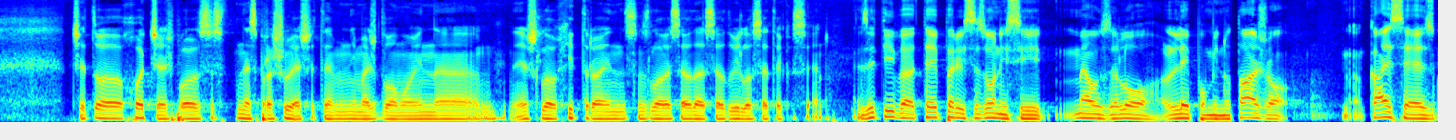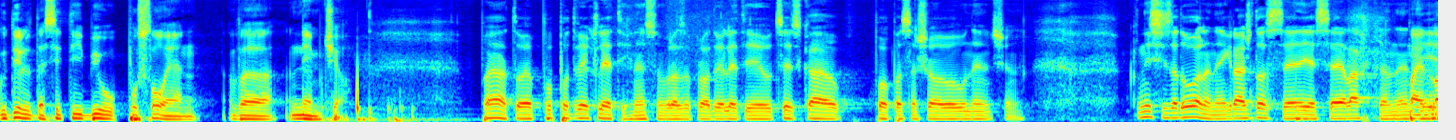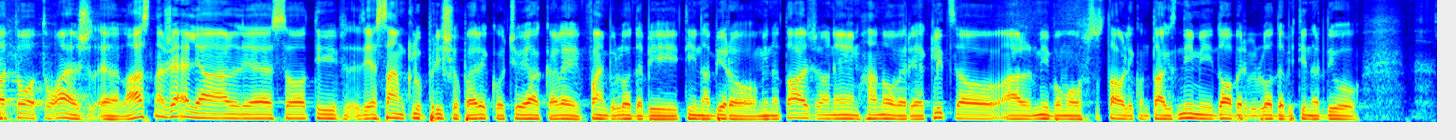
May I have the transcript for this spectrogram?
če to hočeš, se ne sprašuješ, o tem nimaš dvomov. In, uh, je šlo hitro in sem zelo vesel, da se je odvilo vse tako vse. No. Zdaj ti v tej prvi sezoni si imel zelo lepo minutažo. Kaj se je zgodilo, da si ti bil posojen v Nemčijo? Pa ja, to je po, po dveh letih, ne sem pravzaprav dve leti v CSK, pa, pa sem šel v Nemčijo. Nisi zadovoljen, ne igraš do se, je se lahko. Ne, pa je bila to tvoja eh, lastna želja ali je, ti, je sam klub prišel in rekel, če ja, je fajn bilo, da bi ti nabiral minutažo, ne vem, Hanover je klical ali mi bomo sostavili kontakt z njimi, dobro bi bilo, da bi ti naredil.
